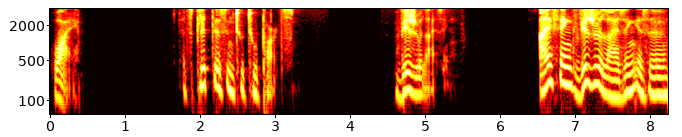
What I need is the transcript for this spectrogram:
why. Let's split this into two parts. Visualizing. I think visualizing is a,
